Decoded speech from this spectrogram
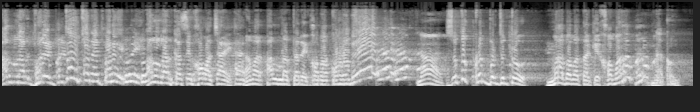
আল্লাহর চৌকানে ধরে আল্লাহর কাছে ক্ষমা চায় আমার আল্লাহ তারে ক্ষমা করবে। না। যতক্ষণ পর্যন্ত মা বাবা তাকে ক্ষমা না করবে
